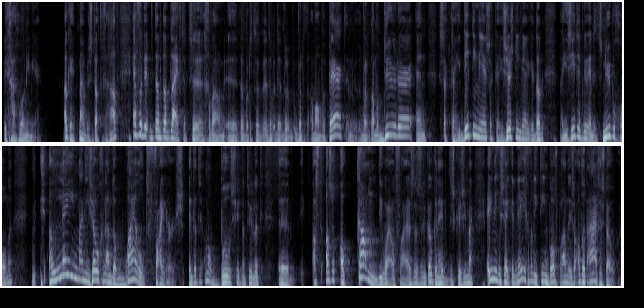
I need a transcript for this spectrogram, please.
Ik ga gewoon niet meer. Oké, nou ze dat gehaald. En voor de, dan, blijft het uh, gewoon, uh, dan, wordt het, dan wordt het allemaal beperkt en wordt het allemaal duurder. En straks kan je dit niet meer, straks kan je zus niet meer. Dat, maar je ziet het nu en het is nu begonnen. Is alleen maar die zogenaamde wildfires. En dat is allemaal bullshit natuurlijk. als, als het al kan, die wildfires, dat is natuurlijk ook een hele discussie. Maar één ding is zeker, 9 van die 10 bosbranden is altijd aangestoken.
